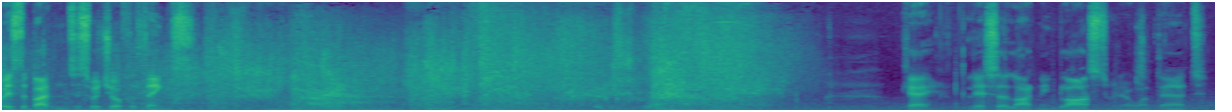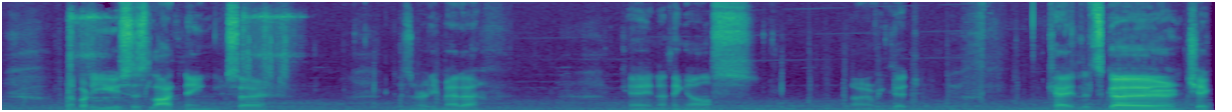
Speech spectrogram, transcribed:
Where's the button to switch off the things? Okay, lesser lightning blast. We don't want that. Nobody uses lightning, so doesn't really matter. Okay, nothing else. No, we good. Okay, let's go and check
